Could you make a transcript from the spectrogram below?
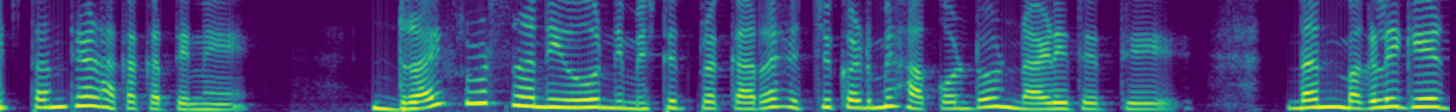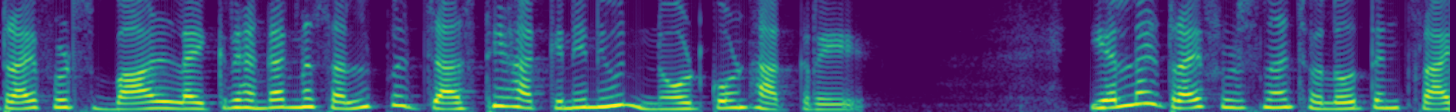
ಇತ್ತು ಅಂತೇಳಿ ಹಾಕಕತ್ತೀನಿ. ಡ್ರೈ ಫ್ರೂಟ್ಸ್ನ ನೀವು ನಿಮ್ಮ ಇಷ್ಟದ ಪ್ರಕಾರ ಹೆಚ್ಚು ಕಡಿಮೆ ಹಾಕ್ಕೊಂಡು ನಡೀತೈತಿ. ನನ್ನ ಮಗಳಿಗೆ ಡ್ರೈ ಫ್ರೂಟ್ಸ್ ಭಾಳ ಲೈಕ್ ರೀ, ಹಂಗಾಗಿ ನಾನು ಸ್ವಲ್ಪ ಜಾಸ್ತಿ ಹಾಕಿನಿ, ನೀವು ನೋಡ್ಕೊಂಡು ಹಾಕ್ರಿ. ಎಲ್ಲ ಡ್ರೈ ಫ್ರೂಟ್ಸ್ನ ಚಲೋ ತಂಗೆ ಫ್ರೈ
